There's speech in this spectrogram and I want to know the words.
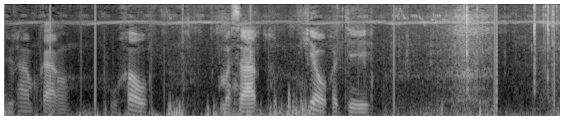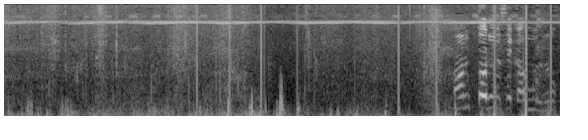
อยู่ท่ามกลางภูเขามาซัดเขี้ยวขจี พร้อมต้นมันสิก็เอามือลุก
